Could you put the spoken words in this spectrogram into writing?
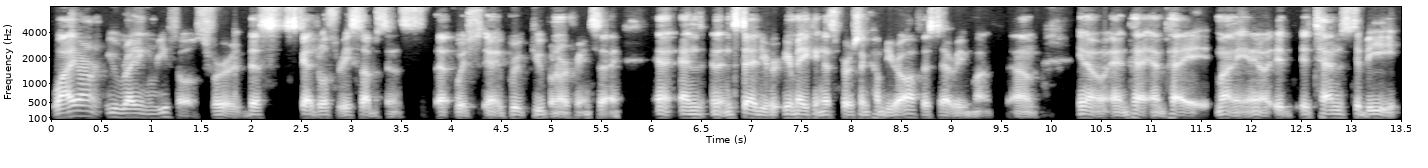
"Why aren't you writing refills for this Schedule Three substance, that, which uh, buprenorphine say?" And, and, and, instead, you're you're making this person come to your office every month, um, you know, and pay and pay money. You know, it, it tends to be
